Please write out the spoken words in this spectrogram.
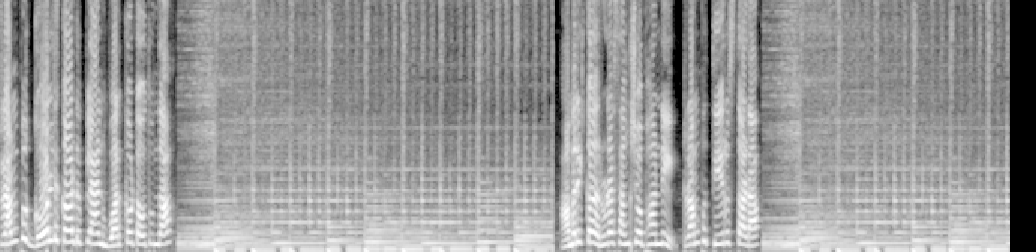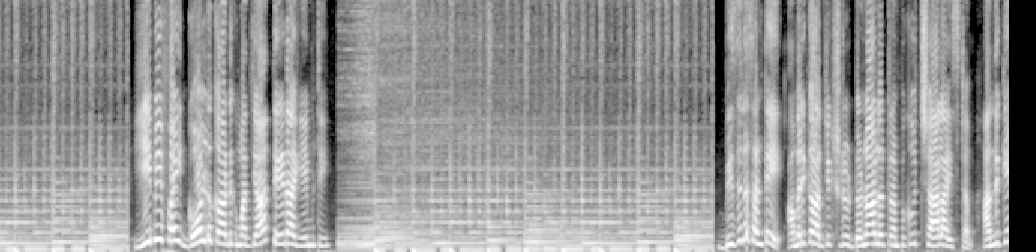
Trump gold card plan work out అవుతుందా? అమెరికా రుణ సంక్షోభాన్ని ట్రంప్ తీరుస్తాడా? ఈబీఫై గోల్డ్ కార్డుకు మధ్య తేడా ఏమిటి? బిజినెస్ అంటే అమెరికా అధ్యక్షుడు డొనాల్డ్ ట్రంప్కు చాలా ఇష్టం. అందుకే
